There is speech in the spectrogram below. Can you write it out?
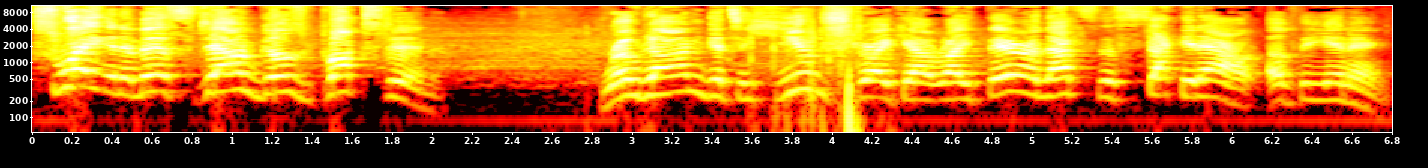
Swing and a miss. Down goes Buxton. Rodon gets a huge strikeout right there, and that's the second out of the inning.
